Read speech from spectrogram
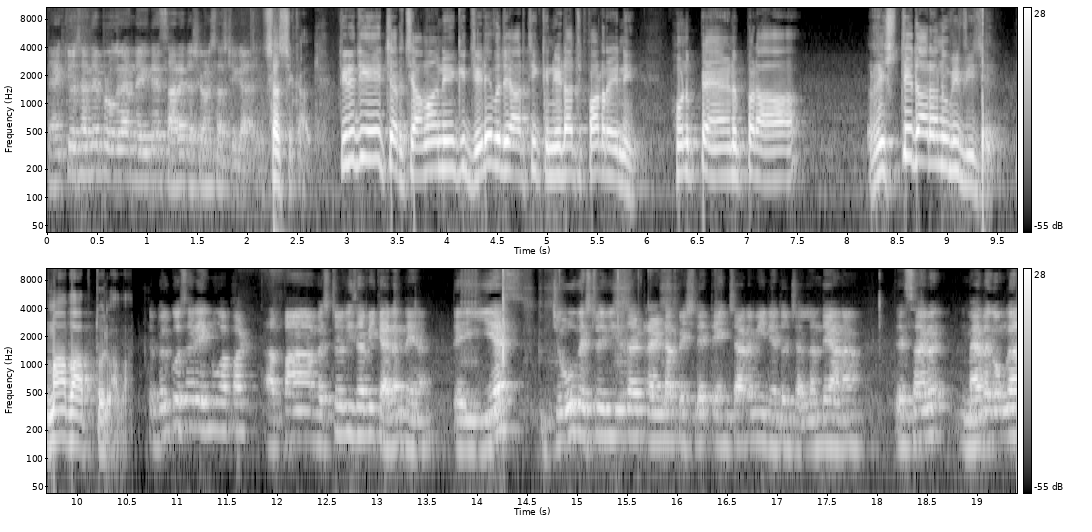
ਥੈਂਕ ਯੂ ਸਰ ਦੇ ਪ੍ਰੋਗਰਾਮ ਦੇਖਦੇ ਸਾਰੇ ਦਰਸ਼ਕਾਂ ਨੂੰ ਸਤਿ ਸ਼੍ਰੀ ਅਕਾਲ ਸਤਿ ਸ਼੍ਰੀ ਅਕਾਲ। ਤੀਰਤ ਜੀ ਇਹ ਚਰਚਾਵਾਂ ਨੇ ਕਿ ਜਿਹੜੇ ਵਿਦਿਆਰਥੀ ਕੈਨੇਡਾ 'ਚ ਪੜ ਰਹੇ ਨੇ ਹੁਣ ਭੈਣ ਭਰਾ ਰਿਸ਼ਤੇਦਾਰਾਂ ਨੂੰ ਵੀ ਵੀਜ਼ੇ ਮਾਪੇ ਤੋਂ ਇਲਾਵਾ। ਤੇ ਬਿਲਕੁਲ ਸਰ ਇਹਨੂੰ ਆਪਾਂ ਆਪਾਂ ਵੈਸਟਰ ਵੀਜ਼ਾ ਵੀ ਕਹਿ ਲੈਂਦੇ ਆ ਤੇ ਯੈਸ ਜੋ ਵੈਸਟਰ ਵੀਜ਼ਾ ਦਾ ਟ੍ਰੈਂਡ ਆ ਪਿਛਲੇ 3-4 ਮਹੀਨੇ ਤੋਂ ਚੱਲਣ ਦੇ ਆ ਨਾ ਤੇ ਸਰ, ਮੈਂ ਤਾਂ ਕਹੂੰਗਾ,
